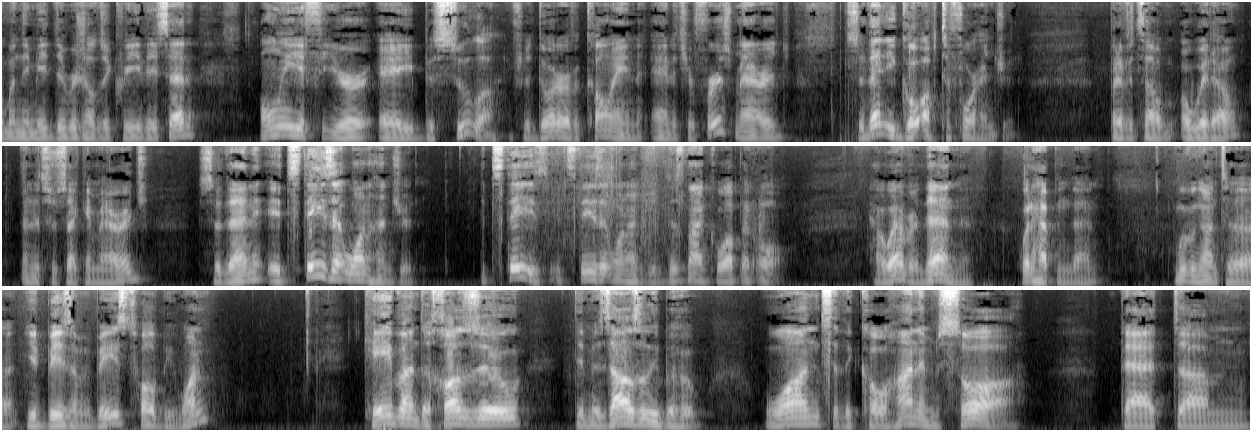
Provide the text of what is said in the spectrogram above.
when they made the original decree, they said, only if you're a basula, if you're a daughter of a Kohen, and it's your first marriage, so then you go up to 400. But if it's a, a widow, and it's her second marriage, so then it stays at 100. It stays. It stays at 100. It does not go up at all. However, then, what happened then? Moving on to Yud Beis Amid Beis, 12b1. Kevan dechazu de mezalzali behu. Once the Kohanim saw that um,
